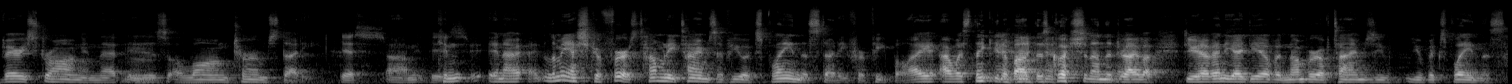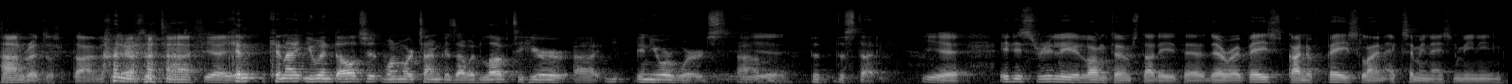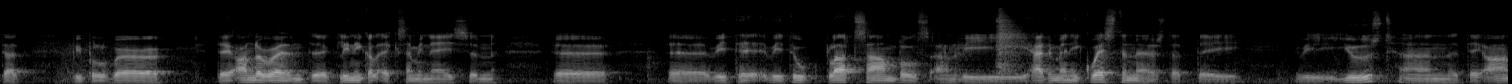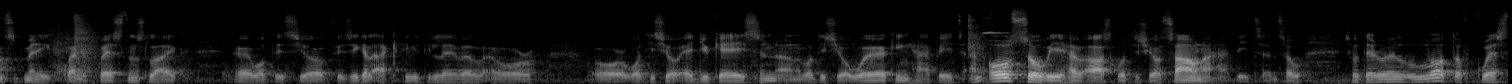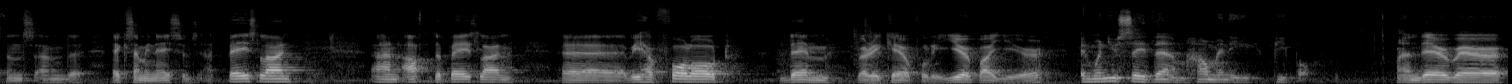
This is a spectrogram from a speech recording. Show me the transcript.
very strong in that mm. it is a long-term study. Yes. Um, can, and I, let me ask you first, how many times have you explained the study for people? I, I was thinking about this question on the drive up. Do you have any idea of a number of times you've, you've explained this? Study? Hundreds of times. Hundreds yeah. of times. yeah, yeah. Can, can I, you indulge it one more time? Because I would love to hear, uh, in your words, um, yeah. the, the study. Yeah. It is really a long-term study. There, there were base kind of baseline examination, meaning that people were they underwent a clinical examination. Uh, uh, we, we took blood samples and we had many questionnaires that they we used and they answered many kind of questions like uh, what is your physical activity level or or what is your education and what is your working habits and also we have asked what is your sauna habits and so so there were a lot of questions and uh, examinations at baseline. And after the baseline, uh, we have followed them very carefully, year by year. And when you say them, how many people? And there were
